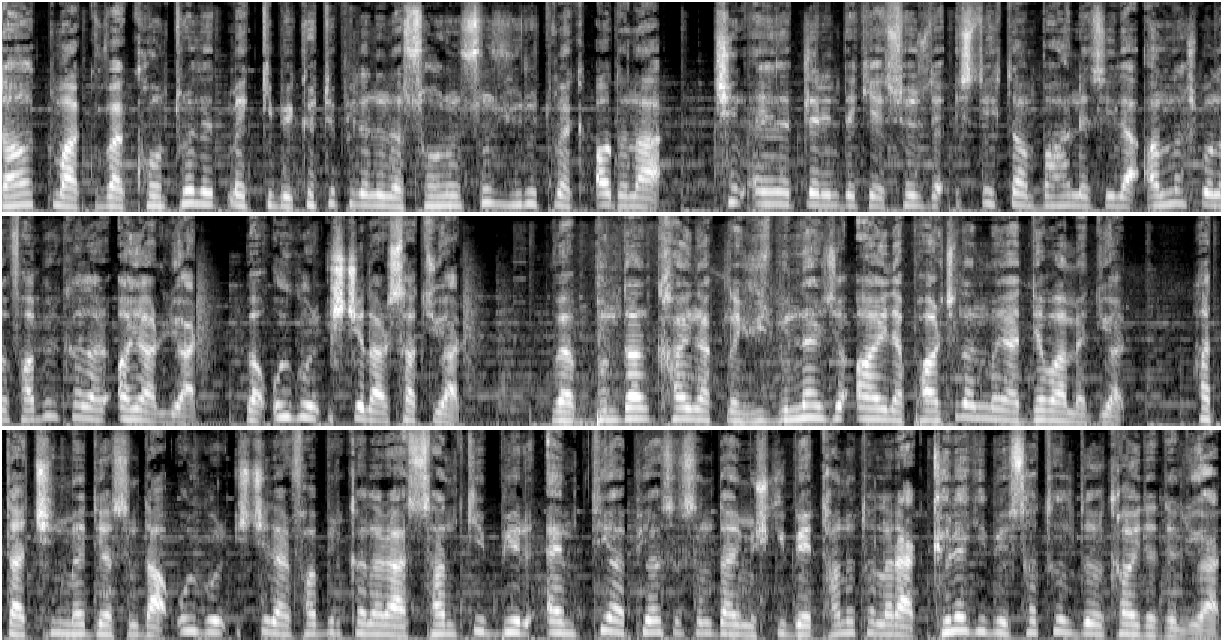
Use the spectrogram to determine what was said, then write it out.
dağıtmak ve kontrol etmek gibi kötü planını sorunsuz yürütmek adına Çin eyaletlerindeki sözde istihdam bahanesiyle anlaşmalı fabrikalar ayarlıyor ve Uygur işçiler satıyor ve bundan kaynaklı yüz binlerce aile parçalanmaya devam ediyor. Hatta Çin medyasında Uygur işçiler fabrikalara sanki bir emtia piyasasındaymış gibi tanıtılarak köle gibi satıldığı kaydediliyor.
